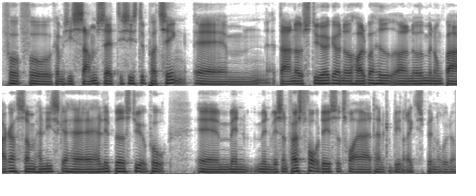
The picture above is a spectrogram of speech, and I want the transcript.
få, få kan man sige, sammensat de sidste par ting. Øhm, der er noget styrke og noget holdbarhed og noget med nogle bakker, som han lige skal have, have lidt bedre styr på. Øhm, men, men hvis han først får det, så tror jeg, at han kan blive en rigtig spændende rytter.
